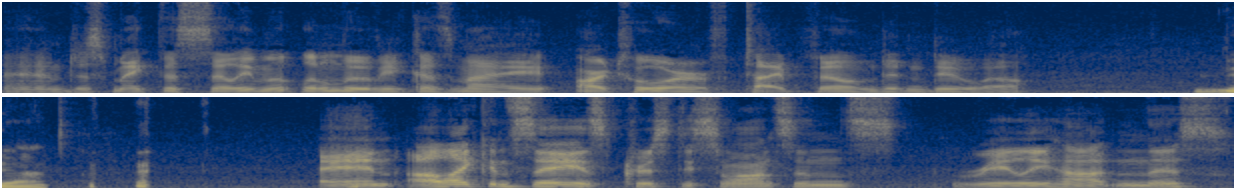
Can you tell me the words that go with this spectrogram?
and just make this silly mo- little movie because my auteur type film didn't do well. Yeah. And all I can say is Kristy Swanson's really hot in this.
